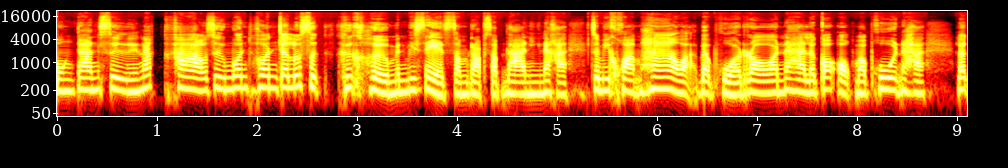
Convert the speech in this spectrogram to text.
วงการสื่อนักข่าวสื่อมวลชนจะรู้สึกคึกเหิมเป็นพิเศษสำหรับสัปดาห์นี้นะคะ จะมีความห้าวอะแบบหัวร้อนนะคะ แล้วก็ออกมาพูดนะคะ แล้ว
